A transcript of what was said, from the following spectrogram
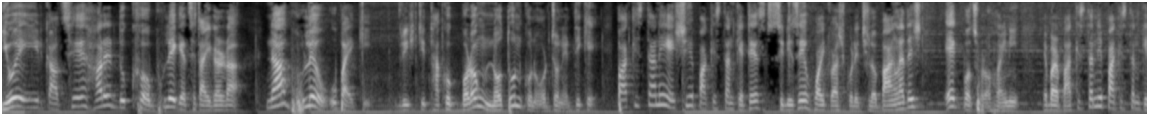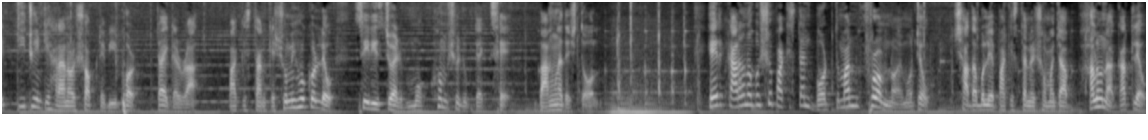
ইউএইর কাছে হারের দুঃখ ভুলে গেছে টাইগাররা। না ভুলেও উপায় কি? দৃষ্টি থাকুক বরং নতুন কোনো অর্জনের দিকে। পাকিস্তানে এসে পাকিস্তানকে টেস্ট সিরিজে হোয়াইট ওয়াশ করেছিল বাংলাদেশ, এক বছরও হয়নি। এবার পাকিস্তানি পাকিস্তানকে টি টোয়েন্টি হারানোর স্বপ্নে বিভোর টাইগাররা। পাকিস্তানকে সমীহ করলেও সিরিজ জয়ের মোক্ষম সুযোগ দেখছে বাংলাদেশ দল। এর কারণ অবশ্য পাকিস্তান বর্তমান ফর্ম নয় মোটেও। সাদা বলে পাকিস্তানের সময়টা ভালো না কাটলেও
